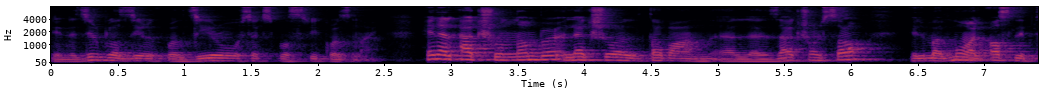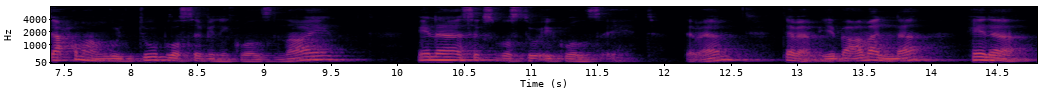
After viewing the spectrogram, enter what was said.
لأن 0 plus 0 equals 0 6 plus 3 equals 9 هنا الاكشوال نمبر الاكشوال طبعا الاكشوال سم المجموع الأصلي بتاعهم هنقول 2 plus 7 equals 9 هنا 6 plus 2 equals 8 تمام؟ تمام. يبقى عملنا هنا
